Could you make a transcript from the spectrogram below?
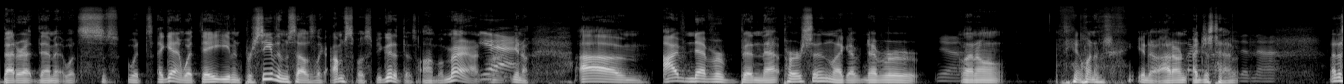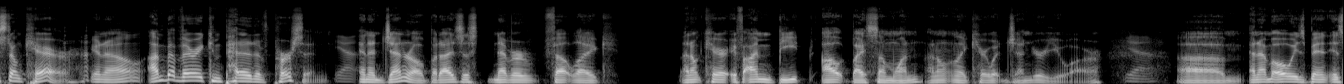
better at them at what's what's again what they even perceive themselves like I'm supposed to be good at this. I'm a man. or, Yeah. you know. Um, I've never been that person. Like I've never. Yeah. I don't. You know, you know, I don't. I just have. I just don't care. You know, I'm a very competitive person Yeah. and in general, but I just never felt like I don't care if I'm beat out by someone. I don't really care what gender you are. Yeah. Um, and I've always been as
